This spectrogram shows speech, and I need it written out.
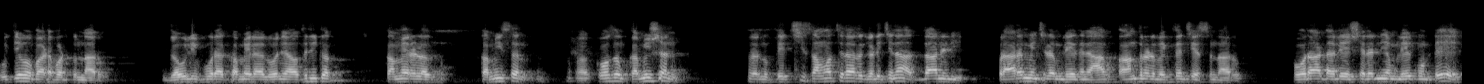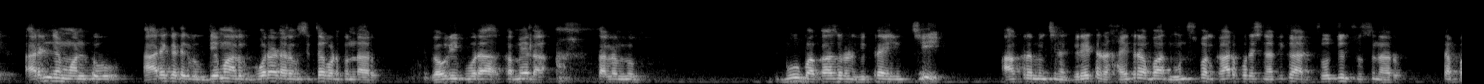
ఉద్యమ బాటపడుతున్నారు గౌలీపుర కమేరాలోని ఆధునిక కమేరాల కమిషన్ కోసం కమిషన్ తెచ్చి సంవత్సరాలు గడిచినా దానిని ప్రారంభించడం లేదని ఆ- ఆందోళన వ్యక్తం చేస్తున్నారు. పోరాటాలే శరణ్యం లేకుంటే అరణ్యం అంటూ ఆరేకటికలు ఉద్యమాలకు పోరాటాలకు సిద్ధపడుతున్నారు. గౌలీపుర కమేళ స్థలంలో భూ బకాసులను విక్రయించి ఆక్రమించిన గ్రేటర్ హైదరాబాద్ మున్సిపల్ కార్పొరేషన్ అధికారి చోద్యం చూస్తున్నారు. తప్ప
